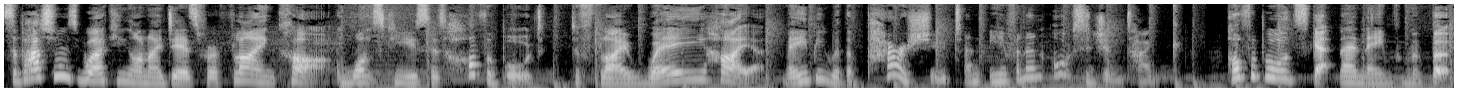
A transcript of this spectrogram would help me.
Zapata is working on ideas for a flying car and wants to use his hoverboard to fly way higher, maybe with a parachute and even an oxygen tank. Hoverboards get their name from a book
